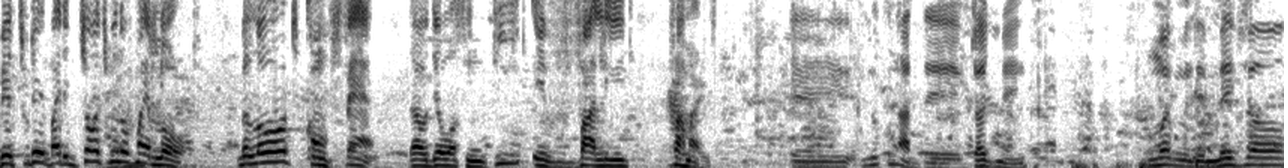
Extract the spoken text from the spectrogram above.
But today, by the judgment of my Lord, my Lord confirmed that there was indeed a valid primaries. Uh, looking at the judgment, the major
